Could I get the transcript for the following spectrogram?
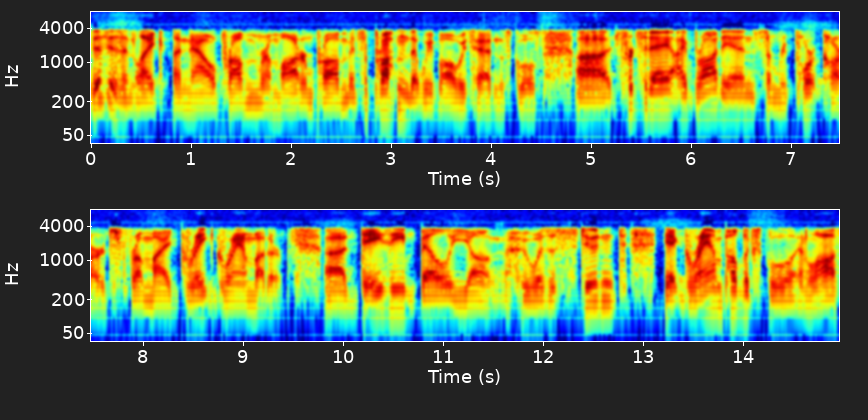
this isn't like a now problem or a modern problem. It's a problem that we've always had in schools. Uh, for today, I brought in some report cards from my great grandmother, uh, Daisy Bell Young, who was a student at Graham Public School in Los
